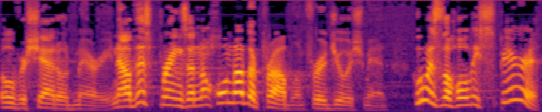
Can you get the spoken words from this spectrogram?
overshadowed Mary. Now, this brings in a whole other problem for a Jewish man. Who is the Holy Spirit?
